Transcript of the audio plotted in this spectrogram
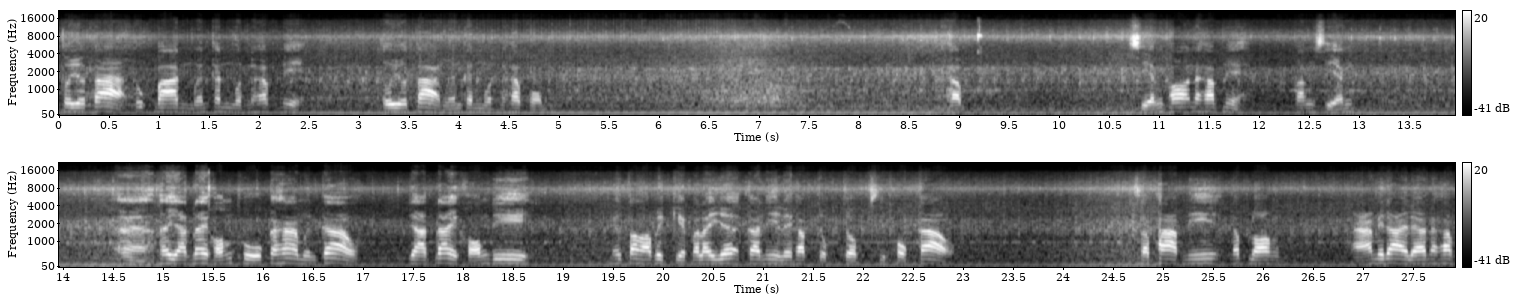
โตโยต้าทุกบานเหมือนกันหมดนะครับ นี่โตโยต้าเหมือนกันหมดนะครับผมครับ เสียงเพราะนะครับเนี่ย ฟังเสียงอ่าถ้าอยากได้ของถูกก็ห้าหมื่นเก้าอยากได้ของดี ไม่ต้องเอาไปเก็บอะไรเยอะก็นี่เลยครับ จบจบสิบหกเก้าสภาพนี้รับรองหาไม่ได้แล้วนะครับ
